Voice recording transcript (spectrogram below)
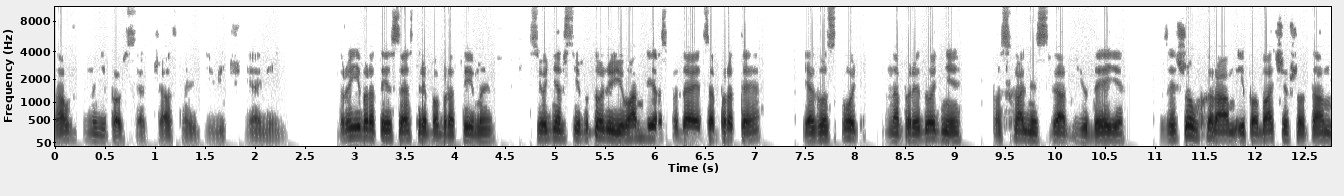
завжди нині повсякчас на віки вічні. Амінь. Дорогі брати і сестри, побратими, сьогодні в Євангелії Євангелії розповідається про те, як Господь напередодні пасхальних свят Юдеї зайшов в храм і побачив, що там е,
